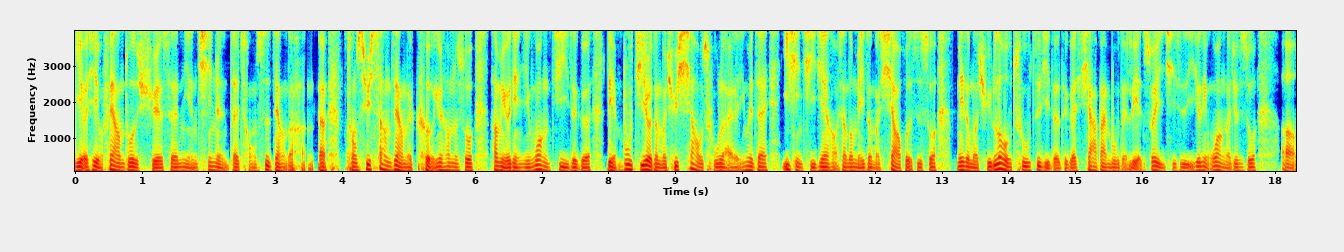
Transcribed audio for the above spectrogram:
业，而且有非常多的学生、年轻人在从事这样的行，呃，从事去上这样的课，因为他们说他们有点已经忘记这个脸部肌肉怎么去笑出来了，因为在疫情期间好像都没怎么笑，或者是说没怎么去露出自己的这个下半部的脸，所以其实有点忘了，就是说，嗯，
